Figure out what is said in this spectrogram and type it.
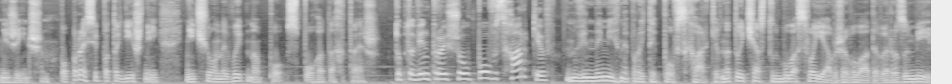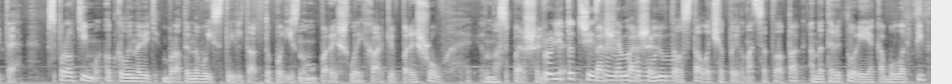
Між іншим, по пресі по тодішній нічого не видно, по спогадах теж. Тобто він пройшов повз Харків? Ну він не міг не пройти повз Харків. На той час тут була своя вже влада, ви розумієте? Справа втім, от коли навіть брати новий стиль, так то по-різному перейшли. Харків перейшов у нас перше Про люте- літочислення перше, перше лютого стало 14, так? А на території, яка була під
